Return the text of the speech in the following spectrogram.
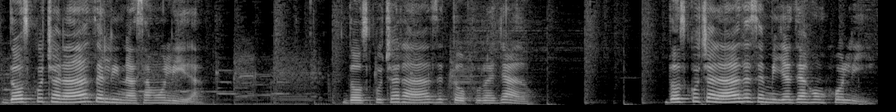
dos cucharadas de linaza molida, dos cucharadas de tofu rallado, dos cucharadas de semillas de ajonjolí,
